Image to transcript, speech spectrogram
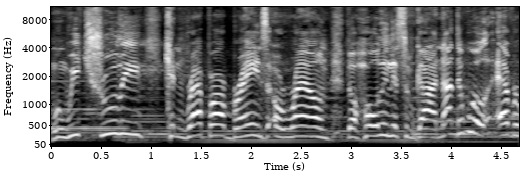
When we truly can wrap our brains around the holiness of God, not that we'll ever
